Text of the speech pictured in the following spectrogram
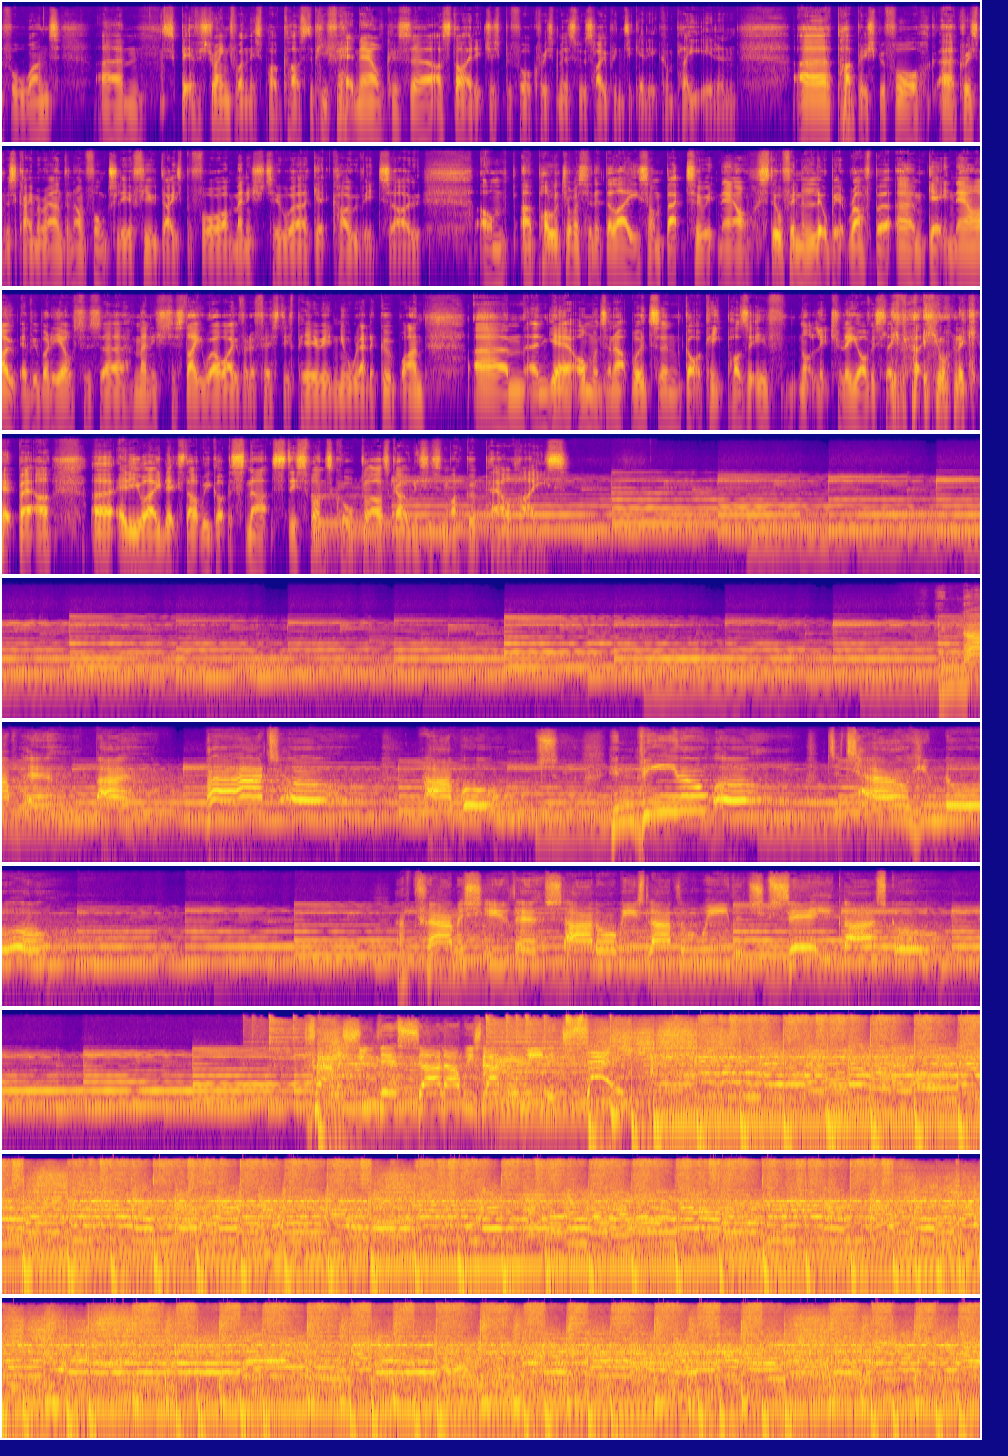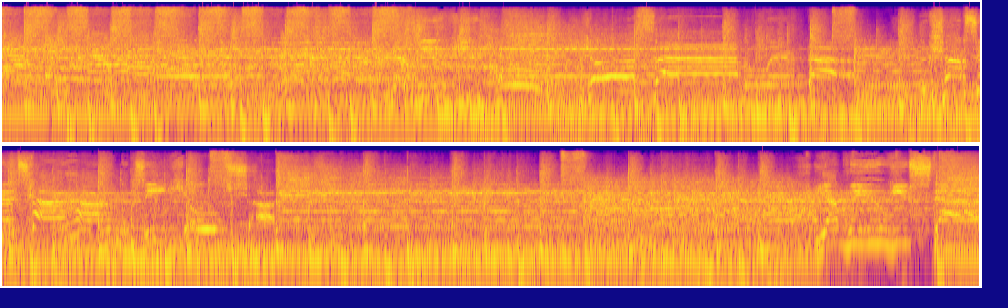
Beautiful Ones. Um, it's a bit of a strange one, this podcast, to be fair now, because uh, I started it just before Christmas, was hoping to get it completed and uh, published before uh, Christmas came around. And unfortunately, a few days before, I managed to uh, get COVID. So um, I apologise for the delays. I'm back to it now. Still feeling a little bit rough, but um, getting now. I hope everybody else has uh, managed to stay well over the festive period and you all had a good one. Um, and yeah, onwards and upwards, and got to keep positive. Not literally, obviously, but you want to get better. Uh, anyway, next up we got the Snuts. This one's called Glasgow, and this is my good pal Hayes. Oh, I will bite my. I won't and be the one to tell you no. I promise you this, I'll always love the way that you say Glasgow. Promise you this, I'll always love the way that you say. Yeah, will you stand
